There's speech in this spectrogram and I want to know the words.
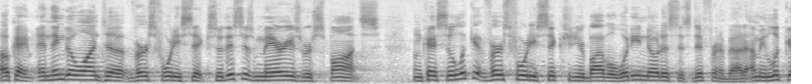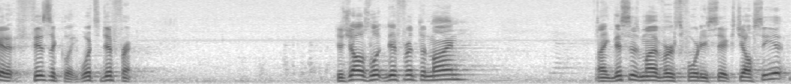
Okay, and then go on to verse 46. So this is Mary's response. Okay, so look at verse 46 in your Bible. What do you notice that's different about it? I mean, look at it physically. What's different? Does y'all's look different than mine? Like, this is my verse 46. Do y'all see it?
